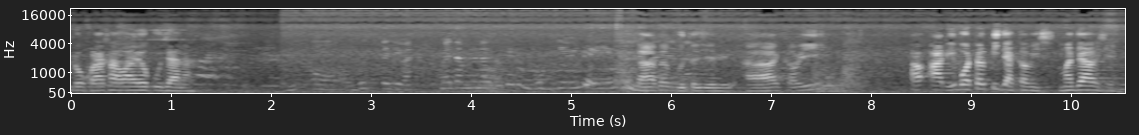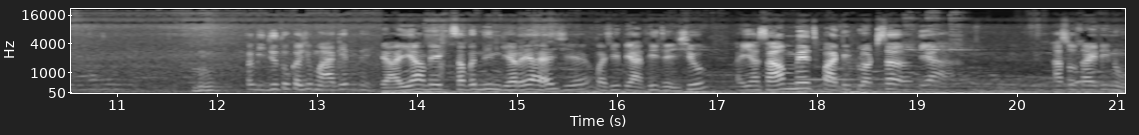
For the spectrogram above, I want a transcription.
ઢોકળા ખાવા આવ્યો પૂજાના. ના તો કવિ. આ રી બોટલ પીજા કવિશ મજા આવશે. તો બીજું તો કશું માગે જ નહીં. અહીંયા અમે એક સંબંધીને ઘરે આવ્યા છીએ, પછી ત્યાંથી જઈશું. અહીંયા સામે જ પાર્ટી પ્લોટ છે, ત્યાં. આ સોસાયટીનું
